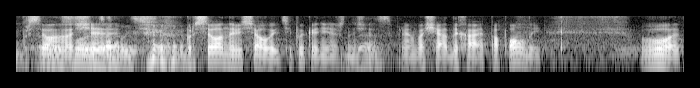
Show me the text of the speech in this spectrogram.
Барселона вообще... Барселона веселые типы, конечно, сейчас прям вообще отдыхает по полной. Вот.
